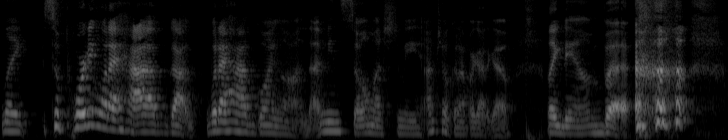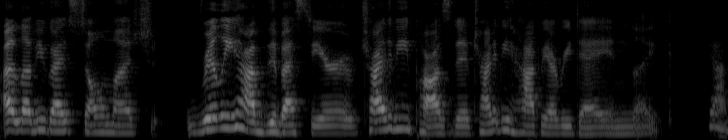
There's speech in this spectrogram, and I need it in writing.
like, supporting what I have got, what I have going on. That means so much to me. I'm choking up. I gotta go. Like, damn. But I love you guys so much. Really have the best year. Try to be positive. Try to be happy every day. And, like, yeah.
